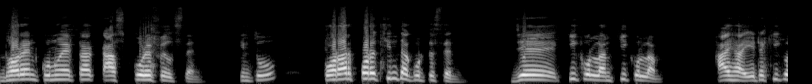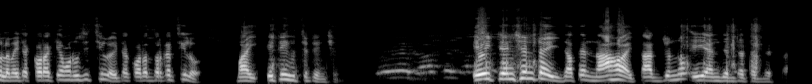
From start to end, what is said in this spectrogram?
ধরেন কোনো একটা কাজ করে ফেলছেন, কিন্তু করার পরে চিন্তা করতেছেন যে কি করলাম কি করলাম? হাই হাই এটা কি করলাম? এটা করা কি আমার উচিত ছিল? এটা করার দরকার ছিল? ভাই, এটাই হচ্ছে টেনশন এই টেনশনটাই যাতে না হয়, তার জন্য এই অ্যানজেনটা ট্যাবলেটটা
